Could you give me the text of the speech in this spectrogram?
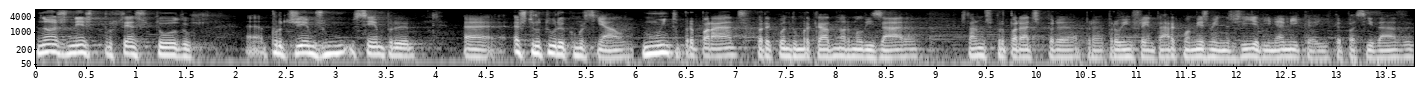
nós neste processo todo eh, protegemos sempre eh, a estrutura comercial, muito preparados para quando o mercado normalizar, estarmos preparados para, para, para o enfrentar com a mesma energia, dinâmica e capacidade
